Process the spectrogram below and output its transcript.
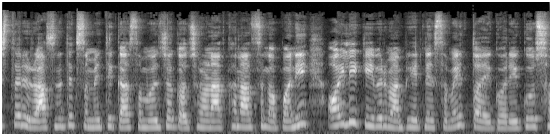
स्तरीय राजनैतिक समितिका संयोजक झरनाथ खनालसँग पनि अहिले केबेरमा भेट्ने समय तय गरेको छ।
